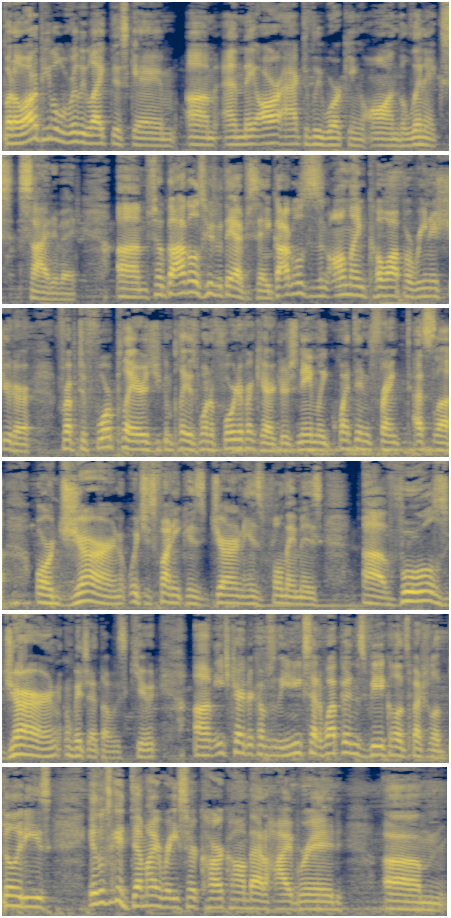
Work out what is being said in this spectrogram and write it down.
But a lot of people really like this game, um, and they are actively working on the Linux side of it. Um, so Goggles, here's what they have to say. Goggles is an online co-op arena shooter for up to four players. You can play as one of four different characters, namely Quentin, Frank, Tesla, or Jern, which is funny because Jern, his full name is uh, Vools Jern, which I thought was cute. Um, each character comes with a unique set of weapons, vehicle, and special abilities. It looks like a demi-racer car combat hybrid, um,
